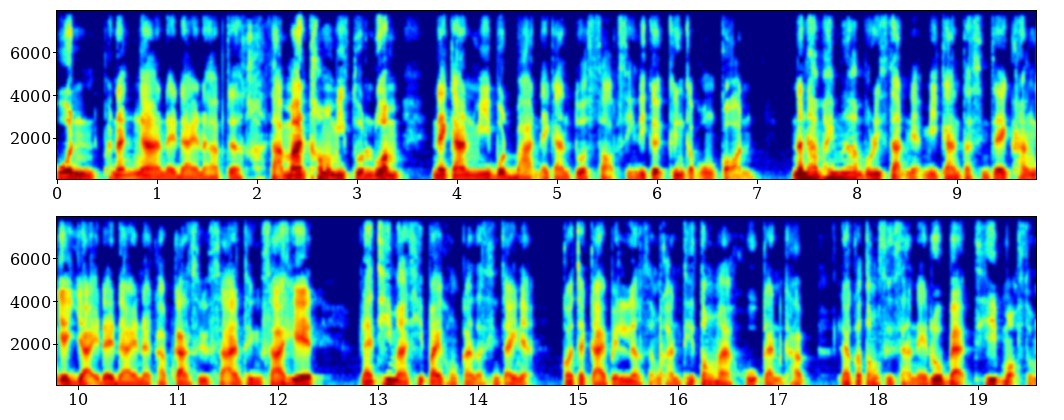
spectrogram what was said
หุ้นพนักงานใด ๆนะครับ จะสามารถเข้ามามีส่วนร่วมในการมีบทบาทในการตรวจสอบสิ่งที่เกิดขึ้นกับองค์กร นั่นทำให้เมื่อบริษัทเนี่ยมีการตัดสินใจครั้งใหญ่ ๆ ใด ๆ นะครับ การสื่อสารถึงสาเหตุ และที่มาที่ไปของการตัดสินใจเนี่ยก็จะกลายเป็นเรื่องสำคัญที่ต้องมาคู่กันครับ แล้วก็ต้องสื่อสารในรูปแบบที่เหมาะสม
